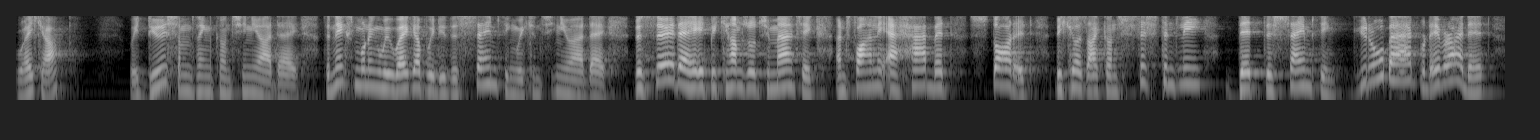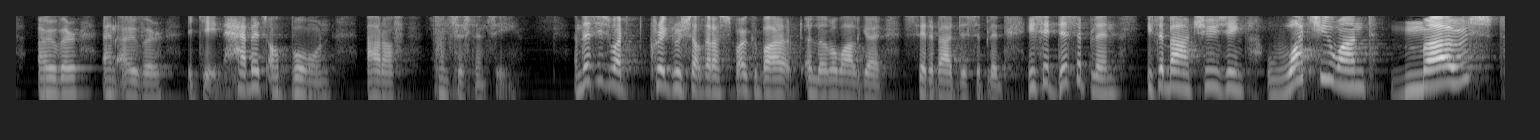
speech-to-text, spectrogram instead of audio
wake up, we do something, continue our day. The next morning we wake up, we do the same thing, we continue our day. The third day it becomes automatic, and finally a habit started because I consistently did the same thing, good or bad, whatever I did, over and over again. Habits are born out of consistency. And this is what Craig Groeschel, that I spoke about a little while ago, said about discipline. He said discipline is about choosing what you want most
